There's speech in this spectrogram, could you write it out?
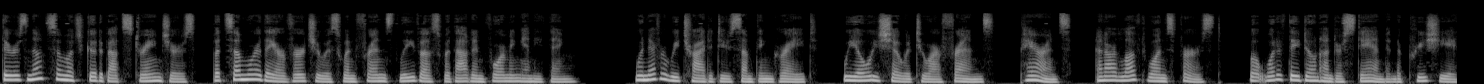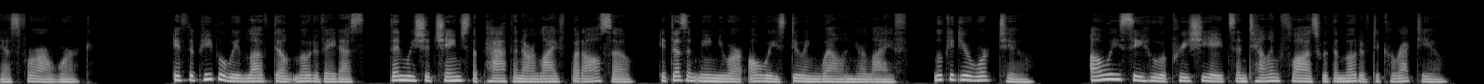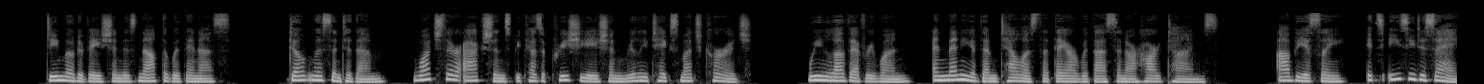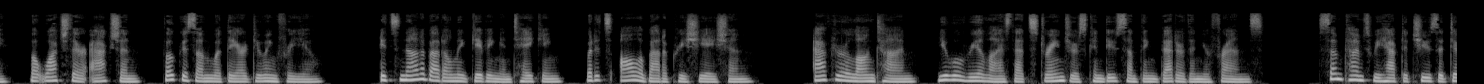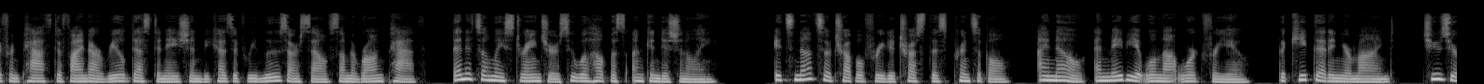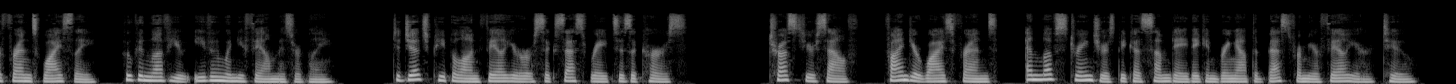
There is not so much good about strangers, but somewhere they are virtuous when friends leave us without informing anything. Whenever we try to do something great, we always show it to our friends, parents, and our loved ones first, but what if they don't understand and appreciate us for our work? If the people we love don't motivate us, then we should change the path in our life, but also, it doesn't mean you are always doing well in your life. Look at your work too. Always see who appreciates and telling flaws with a motive to correct you. Demotivation is not the within us. Don't listen to them, watch their actions because appreciation really takes much courage. We love everyone, and many of them tell us that they are with us in our hard times. Obviously, it's easy to say, but watch their action, focus on what they are doing for you. It's not about only giving and taking, but it's all about appreciation. After a long time, you will realize that strangers can do something better than your friends. Sometimes we have to choose a different path to find our real destination because if we lose ourselves on the wrong path, then it's only strangers who will help us unconditionally. It's not so trouble free to trust this principle, I know, and maybe it will not work for you, but keep that in your mind. Choose your friends wisely, who can love you even when you fail miserably. To judge people on failure or success rates is a curse. Trust yourself, find your wise friends, and love strangers because someday they can bring out the best from your failure, too.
